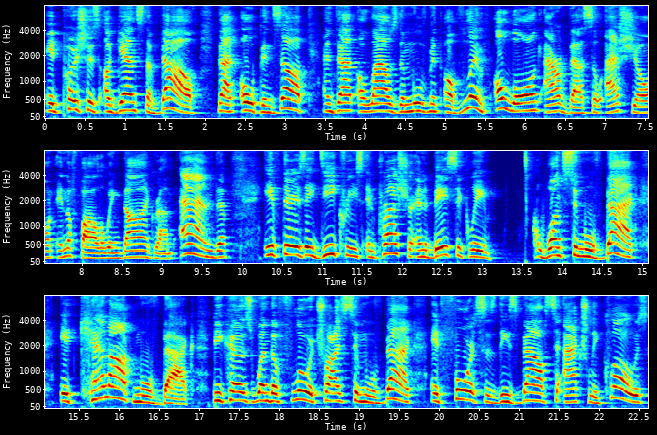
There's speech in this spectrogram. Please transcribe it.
It pushes against the valve that opens up and that allows the movement of lymph along our vessel as shown in the following diagram. And if there is a decrease in pressure and basically wants to move back, it cannot move back because when the fluid tries to move back, it forces these valves to actually close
